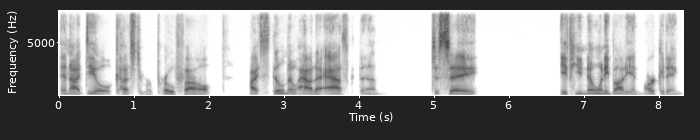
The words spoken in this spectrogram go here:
an ideal customer profile, I still know how to ask them to say, if you know anybody in marketing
